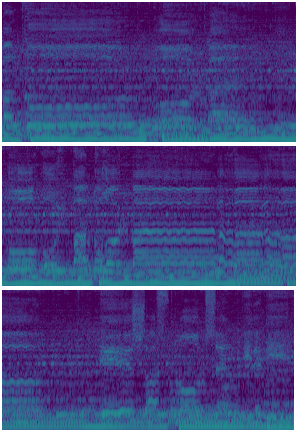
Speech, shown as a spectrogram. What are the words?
balkon orban, o oi baldo orban Esazun hor zen bidetik,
